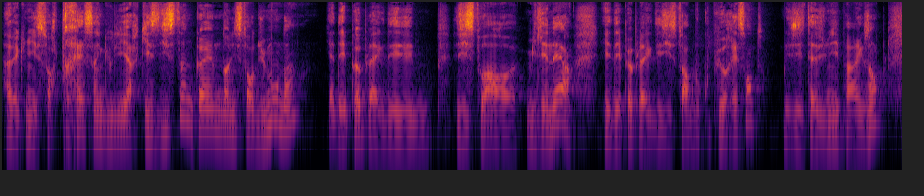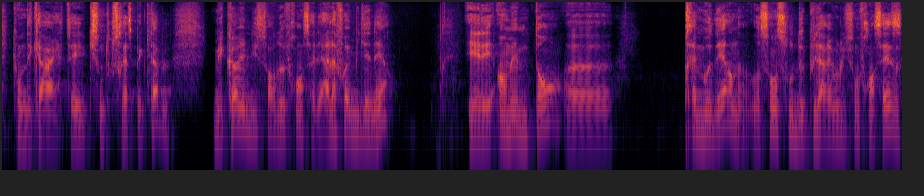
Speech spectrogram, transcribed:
avec une histoire très singulière qui se distingue quand même dans l'histoire du monde. Hein. Il y a des peuples avec des, histoires euh, millénaires, il y a des peuples avec des histoires beaucoup plus récentes, les États-Unis par exemple, qui ont des caractères qui sont tous respectables, mais quand même l'histoire de France, elle est à la fois millénaire et elle est en même temps euh, très moderne au sens où depuis la Révolution française,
